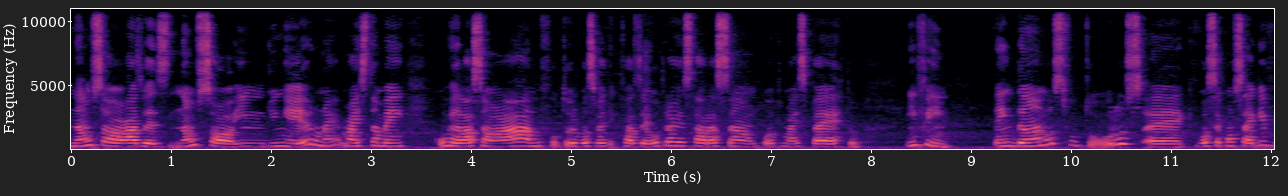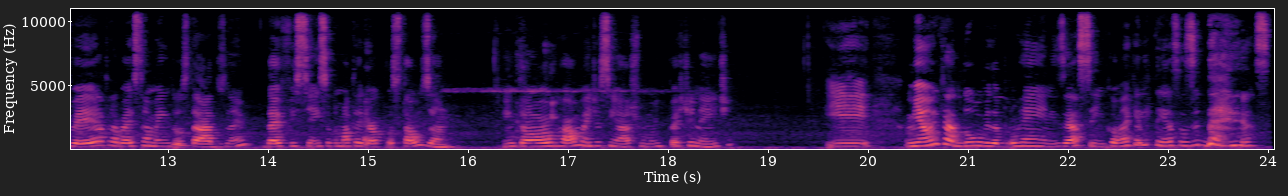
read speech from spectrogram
Não só, às vezes, não só em dinheiro, né? Mas também com relação a, ah, no futuro você vai ter que fazer outra restauração, quanto mais perto. Enfim, tem danos futuros é, que você consegue ver através também dos dados, né? Da eficiência do material que você está usando. Então, eu realmente, assim, acho muito pertinente. E minha única dúvida pro Renes é assim, como é que ele tem essas ideias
